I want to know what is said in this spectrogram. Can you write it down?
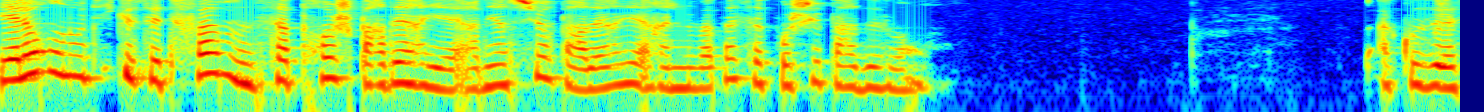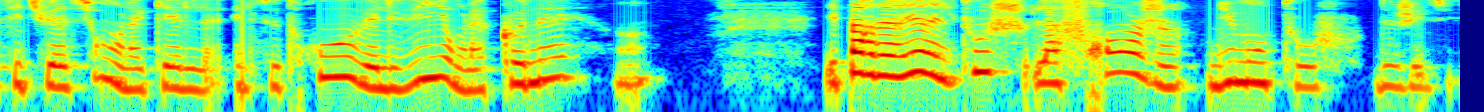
Et alors on nous dit que cette femme s'approche par derrière. Bien sûr, par derrière, elle ne va pas s'approcher par devant. À cause de la situation dans laquelle elle se trouve, elle vit, on la connaît. Hein. Et par derrière, elle touche la frange du manteau de Jésus.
